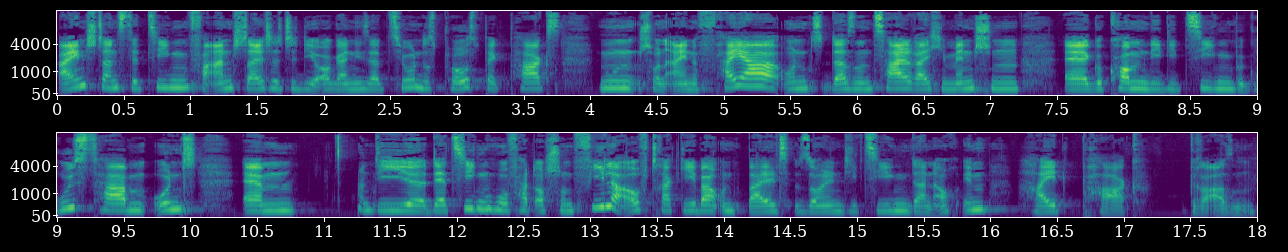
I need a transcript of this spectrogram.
Einstands der Ziegen veranstaltete die Organisation des Prospect Parks nun schon eine Feier und da sind zahlreiche Menschen äh, gekommen, die die Ziegen begrüßt haben und ähm, die, der Ziegenhof hat auch schon viele Auftraggeber und bald sollen die Ziegen dann auch im Hyde Park grasen.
